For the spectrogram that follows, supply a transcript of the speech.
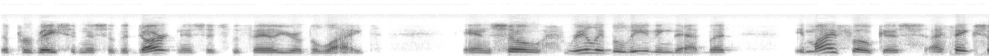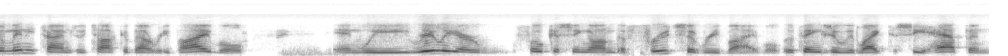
the pervasiveness of the darkness, it's the failure of the light. And so, really believing that. But in my focus, I think so many times we talk about revival and we really are focusing on the fruits of revival, the things that we'd like to see happen.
